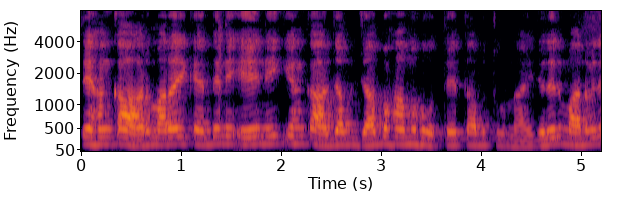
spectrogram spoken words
ਤੇ ਹੰਕਾਰ ਮਹਾਰਾਜ ਕਹਿੰਦੇ ਨੇ, ਇਹ ਨਹੀਂ ਕਿ ਹੰਕਾਰ ਜਬ ਜਬ ਹਮ ਹੋਤੇ, ਤਬ ਤੂੰ ਨਾਈ ਜਿਹਦੇ ਮਨ ਵਿੱਚ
